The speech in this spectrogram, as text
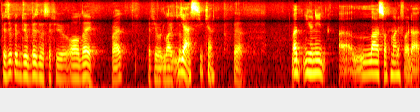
Because you could do business if you all day, right? If you would like to. yes you can Yeah. but you need uh, lots of money for that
